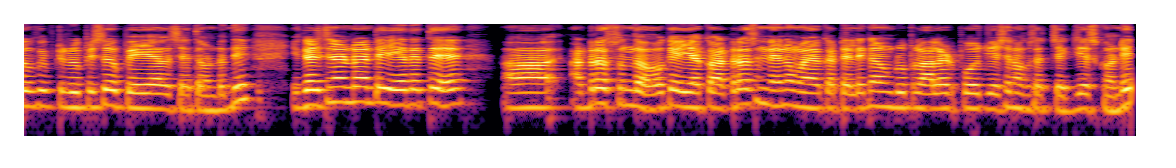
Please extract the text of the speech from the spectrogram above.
టూ ఫిఫ్టీ రూపీస్ పే చేయాల్సి అయితే ఉంటుంది. ఇక్కడ ఇచ్చినటువంటి ఏదైతే అడ్రస్ ఉందో ఓకే ఈ యొక్క అడ్రస్ నేను మా యొక్క టెలిగ్రామ్ గ్రూప్లో ఆల్రెడీ పోస్ట్ చేశాను ఒకసారి చెక్ చేసుకోండి.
